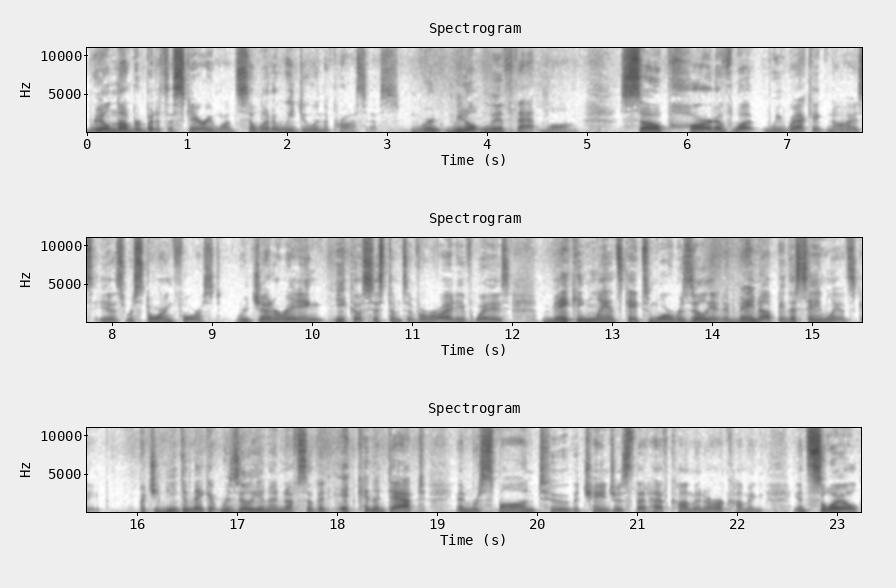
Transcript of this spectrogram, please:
real number, but it's a scary one. So, what do we do in the process? We're, we don't live that long. So, part of what we recognize is restoring forest, regenerating ecosystems a variety of ways, making landscapes more resilient. It may not be the same landscape, but you need to make it resilient enough so that it can adapt and respond to the changes that have come and are coming in soil,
